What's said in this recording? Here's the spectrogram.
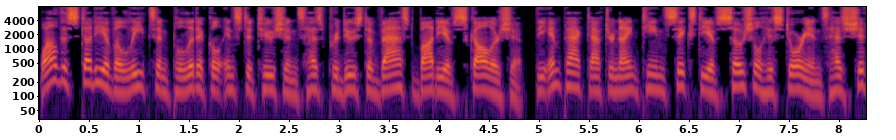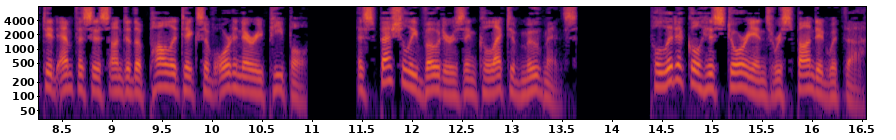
While the study of elites and political institutions has produced a vast body of scholarship, the impact after 1960 of social historians has shifted emphasis onto the politics of ordinary people, especially voters and collective movements. Political historians responded with the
